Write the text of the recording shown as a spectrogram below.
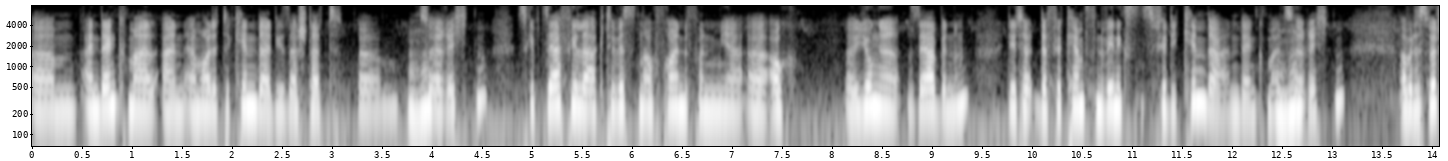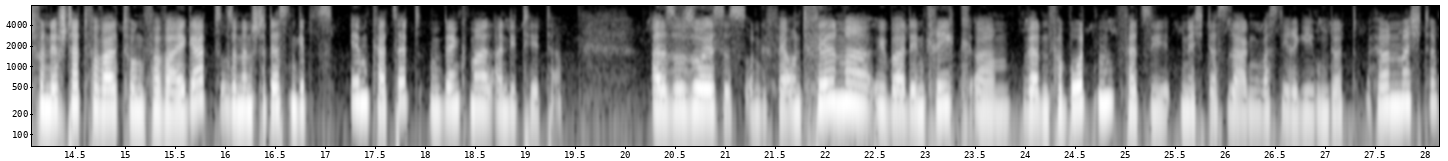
ähm, ein Denkmal an ermordete Kinder dieser Stadt ähm, mhm. zu errichten. Es gibt sehr viele Aktivisten, auch Freunde von mir, äh, auch äh, junge Serbinnen, die dafür kämpfen, wenigstens für die Kinder ein Denkmal mhm. zu errichten. Aber das wird von der Stadtverwaltung verweigert, sondern stattdessen gibt es im KZ ein Denkmal an die Täter. Also so ist es ungefähr. Und Filme über den Krieg ähm, werden verboten, falls sie nicht das sagen, was die Regierung dort hören möchte.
